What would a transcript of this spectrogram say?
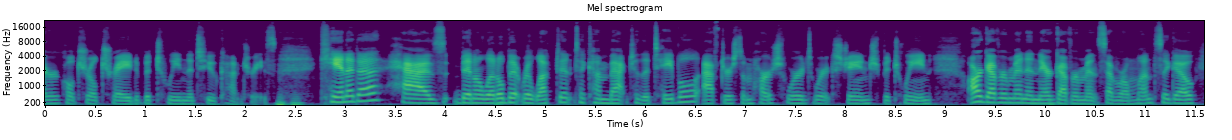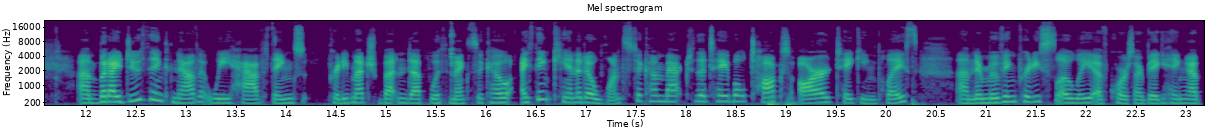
agricultural trade between the two countries. Mhm. Canada has been a little bit reluctant to come back to the table after some harsh words were exchanged between our government and their government several months ago. Um, but I do think now that we have things pretty much buttoned up with Mexico, I think Canada wants to come back to the table. Talks Mhm. are taking place. Um, they're moving pretty slowly. Of course, our big hangup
